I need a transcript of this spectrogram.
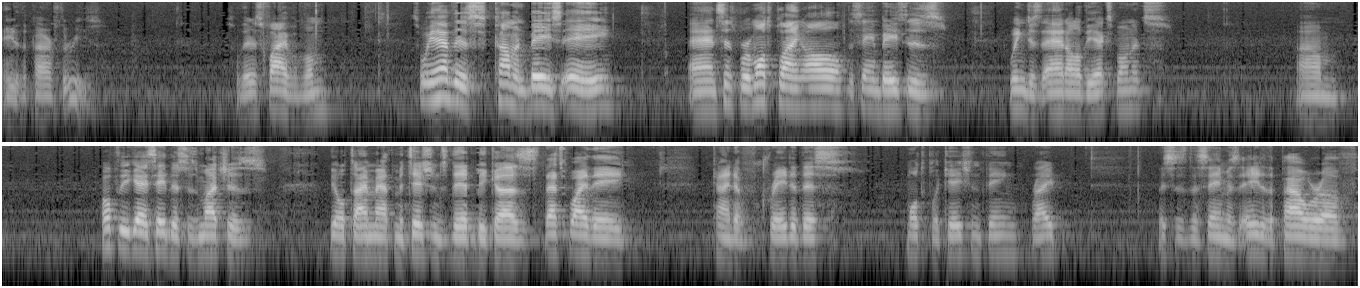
a to the power of threes. So there's five of them. So we have this common base a, and since we're multiplying all the same bases, we can just add all the exponents. Um, hopefully you guys hate this as much as the old time mathematicians did because that's why they kind of created this multiplication thing, right? This is the same as a to the power of,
